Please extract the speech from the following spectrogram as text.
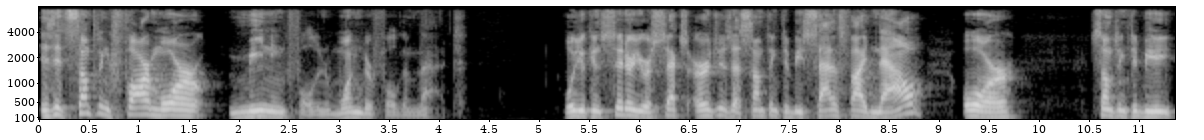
is it something far more meaningful and wonderful than that? Will you consider your sex urges as something to be satisfied now or something to be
